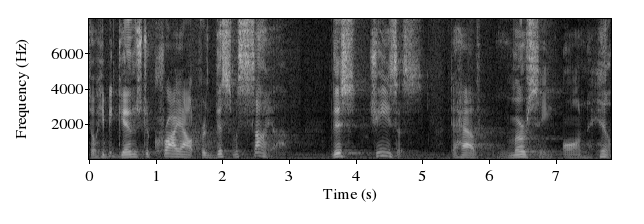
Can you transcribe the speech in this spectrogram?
So he begins to cry out for this Messiah, this Jesus, to have mercy on him.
